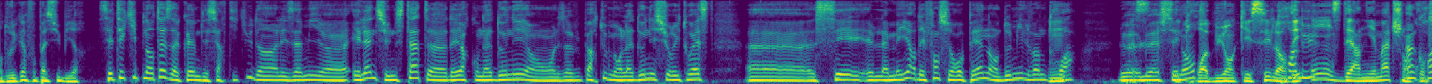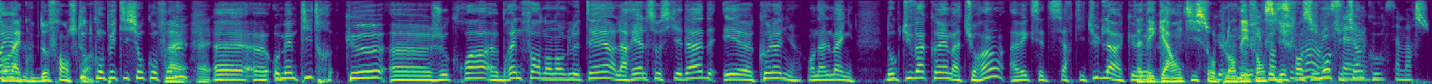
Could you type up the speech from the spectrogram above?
En tous les cas, faut pas subir. Cette équipe nantaise a quand même des certitudes, hein, les amis. Euh, Hélène, c'est une stat euh, d'ailleurs qu'on a donnée, on les a vus partout, mais on l'a donnée sur It West. Euh, c'est la meilleure défense européenne en 2023. le, le FC Et Nantes. trois buts encaissés lors des buts. 11 derniers matchs en comptant la. Coupe de France, Toute compétition confondue, Ouais, ouais. euh, euh, au même titre que, euh, je crois, Brentford en Angleterre, la Real Sociedad et euh, Cologne en Allemagne. Donc tu vas quand même à Turin avec cette certitude-là. que T'as des garanties sur le plan que- défensif. défensivement, oui, tu tiens le coup. Ça marche.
